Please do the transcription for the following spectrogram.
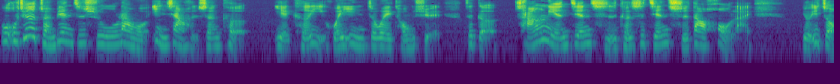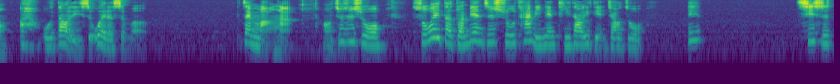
我我觉得《转变之书》让我印象很深刻，也可以回应这位同学这个常年坚持，可是坚持到后来有一种啊，我到底是为了什么在忙啊？哦，就是说所谓的《转变之书》，它里面提到一点叫做，哎，其实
